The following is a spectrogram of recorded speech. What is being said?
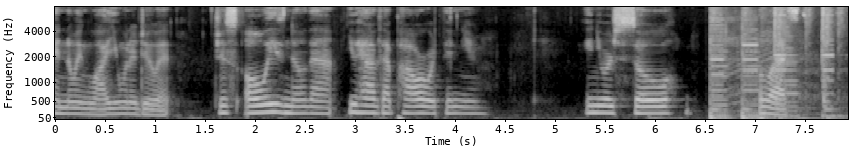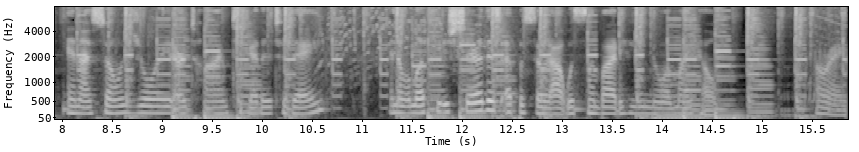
and knowing why you want to do it. Just always know that you have that power within you and you are so blessed. And I so enjoyed our time together today. And I would love for you to share this episode out with somebody who you know it might help. All right,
